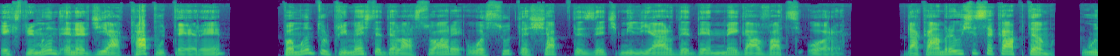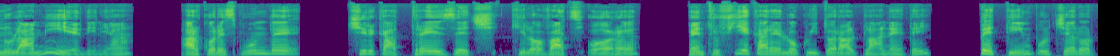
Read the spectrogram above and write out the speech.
exprimând energia ca putere, Pământul primește de la Soare 170 miliarde de megavați oră. Dacă am reușit să captăm 1 la mie din ea, ar corespunde circa 30 kWh oră pentru fiecare locuitor al planetei pe timpul celor 4-5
